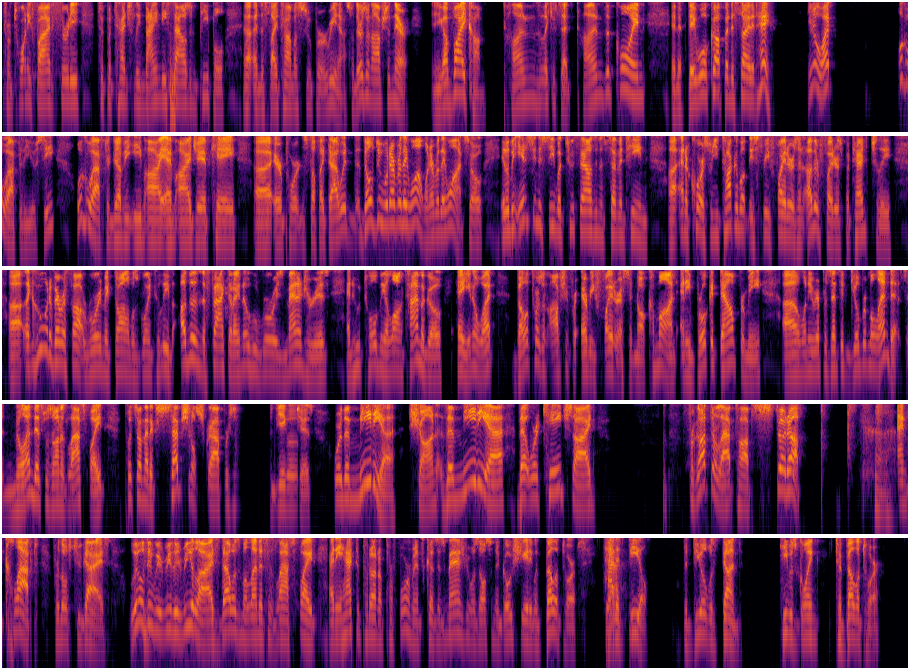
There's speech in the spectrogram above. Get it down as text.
from 25, 30 to potentially 90,000 people uh, in the Saitama Super Arena. So there's an option there. And you got Viacom, tons, like you said, tons of coin. And if they woke up and decided, hey, you know what? We'll go after the UFC. We'll go after WEI, MI, JFK uh, airport and stuff like that. We, they'll do whatever they want whenever they want. So it'll be interesting to see what 2017. Uh, and of course, when you talk about these three fighters and other fighters potentially, uh, like who would have ever thought Rory MacDonald was going to leave? Other than the fact that I know who Rory's manager is and who told me a long time ago, hey, you know what? Bellator's an option for every fighter. I said, no, come on. And he broke it down for me uh, when he represented Gilbert Melendez. And Melendez was on his last fight, puts on that exceptional scrap versus Diego Sanchez, where the media, Sean, the media that were cage side forgot their laptops, stood up, and clapped for those two guys. Little did we really realize that was Melendez's last fight, and he had to put on a performance because his management was also negotiating with Bellator, had yeah. a deal. The deal was done. He was going to Bellator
